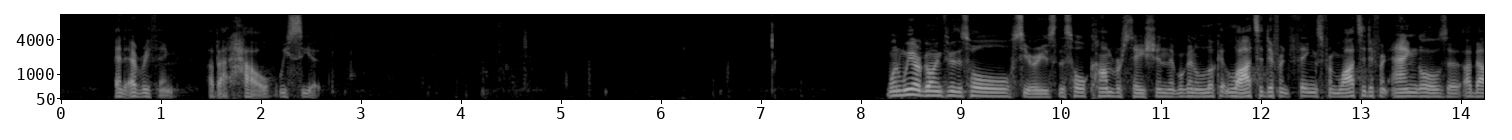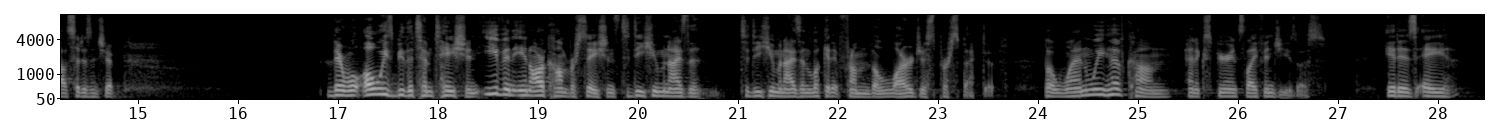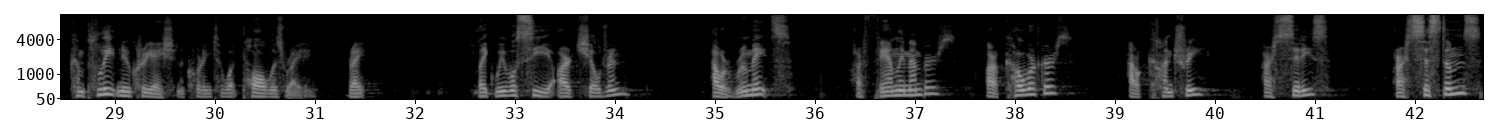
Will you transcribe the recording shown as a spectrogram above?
and everything about how we see it. When we are going through this whole series, this whole conversation, that we're going to look at lots of different things from lots of different angles uh, about citizenship, there will always be the temptation, even in our conversations, to dehumanize, the, to dehumanize and look at it from the largest perspective. But when we have come and experienced life in Jesus, it is a complete new creation, according to what Paul was writing, right? Like we will see our children, our roommates, our family members, our coworkers, our country, our cities, our systems,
